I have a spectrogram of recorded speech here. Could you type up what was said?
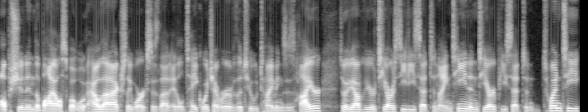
option in the BIOS but w- how that actually works is that it'll take whichever of the two timings is higher. So if you have your TRCD set to 19 and TRP set to 20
